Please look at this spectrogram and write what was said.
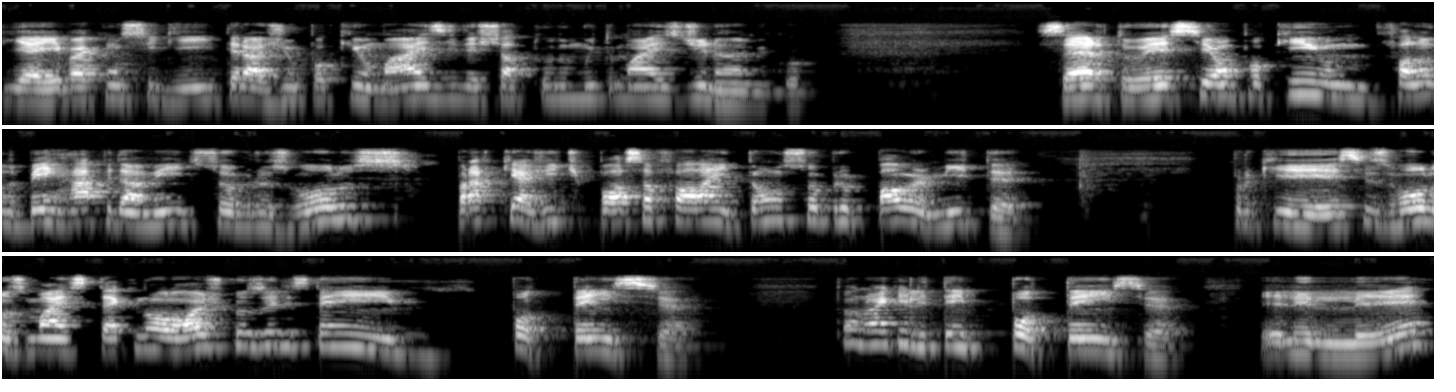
e aí vai conseguir interagir um pouquinho mais e deixar tudo muito mais dinâmico. Certo? Esse é um pouquinho falando bem rapidamente sobre os rolos, para que a gente possa falar então sobre o Power Meter. Porque esses rolos mais tecnológicos, eles têm potência. Então não é que ele tem potência, ele lê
